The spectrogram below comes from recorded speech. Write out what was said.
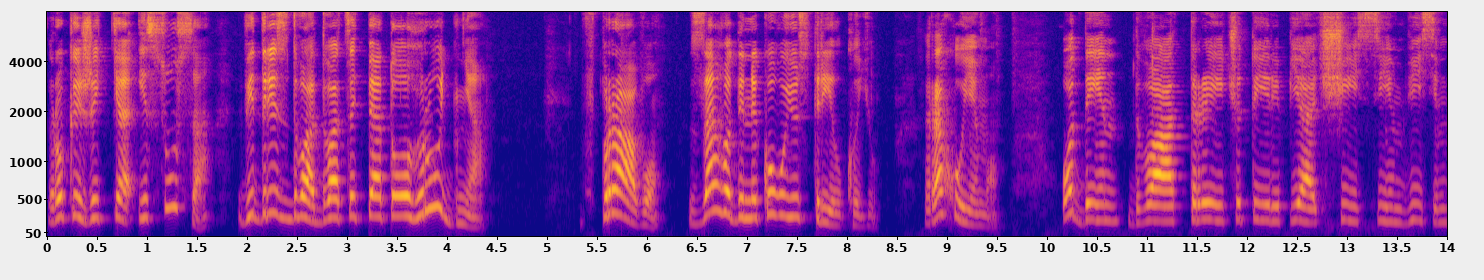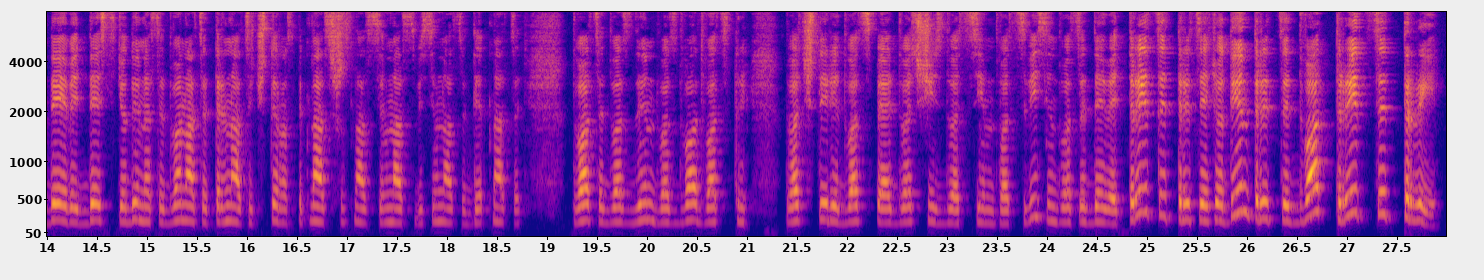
роки життя Ісуса від Різдва 25 грудня вправо за годинниковою стрілкою. Рахуємо. 1, 2, 3, 4, 5, 6, 7, 8, 9, 10, 11, 12, 13, 14, 15, 16, 17, 18, 19, 20, 21, 22, 23, 24, 25, 26, 27, 28, 29, 30, 31, 32, 33.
